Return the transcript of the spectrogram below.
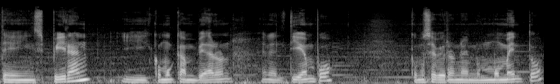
te inspiran y cómo cambiaron en el tiempo, cómo se vieron en un momento,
